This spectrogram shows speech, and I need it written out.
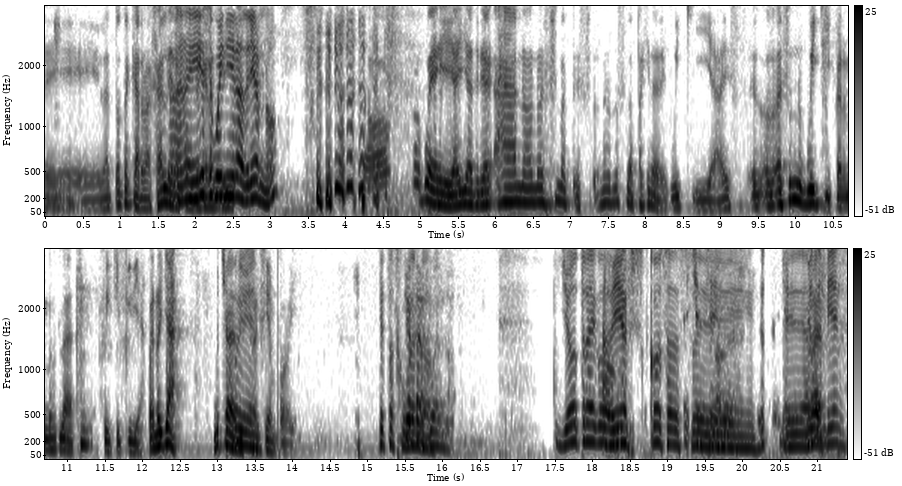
eh, la Tota Carvajal era Ah, con y B ese güey ni era Adrián, ¿no? No, no, güey, ahí Adrián. Ah, no, no es una, es, no, no es una página de wiki, ah, es, es, un wiki, pero no es la Wikipedia. Bueno, ya, mucha Muy bien. distracción por hoy. ¿Qué estás ¿Qué jugando? están jugando? Yo traigo A ver, muchas cosas. Échense. eh, Yo, yo- eh, yo ver, también.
